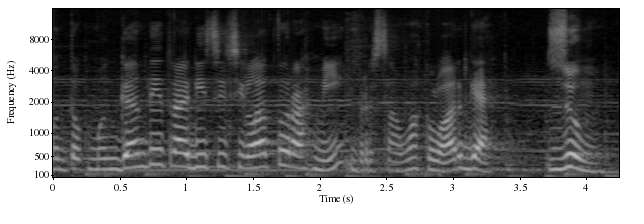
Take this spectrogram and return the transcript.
untuk mengganti tradisi silaturahmi bersama keluarga. Zoom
